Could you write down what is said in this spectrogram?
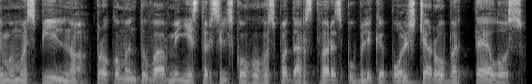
відстоюватимемо спільно. Прокоментував міністр сільського господарства Республіки Польща Роберт Телус.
